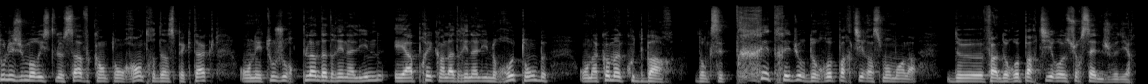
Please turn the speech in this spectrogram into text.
tous les humoristes le savent, quand on rentre d'un spectacle, on est toujours plein d'adrénaline, et après, quand l'adrénaline retombe, on a comme un coup de barre. Donc c'est très très dur de repartir à ce moment-là, enfin de repartir euh, sur scène, je veux dire.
